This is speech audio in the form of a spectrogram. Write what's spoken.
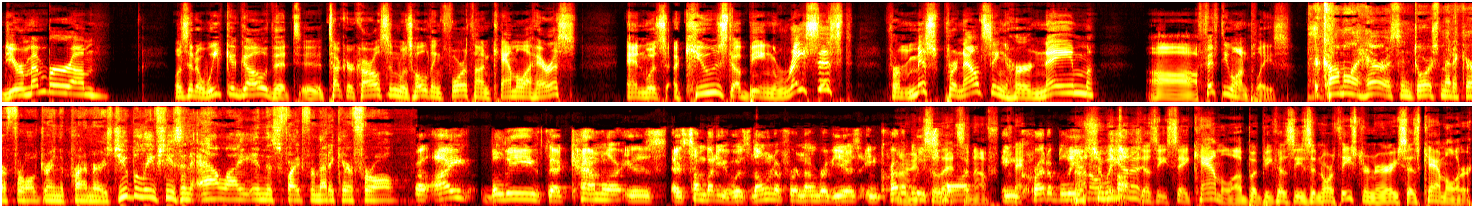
do you remember um, was it a week ago that uh, Tucker Carlson was holding forth on Kamala Harris and was accused of being racist for mispronouncing her name? Uh, 51, please. Kamala Harris endorsed Medicare for All during the primaries. Do you believe she's an ally in this fight for Medicare for All? Well, I believe that Kamala is, as somebody who has known her for a number of years, incredibly right, so smart. that's enough. Incredibly Not only gotta, does he say Kamala, but because he's a Northeasterner, he says Kamala.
